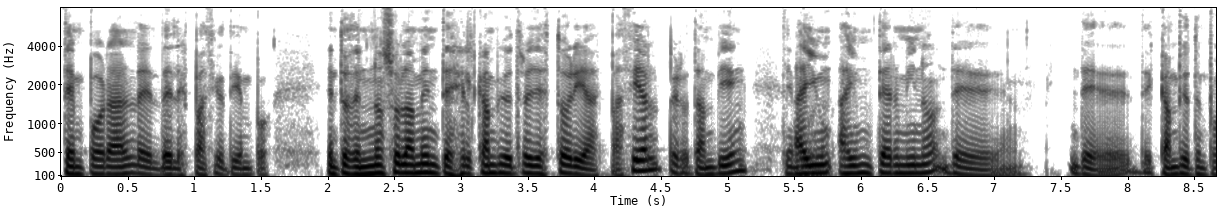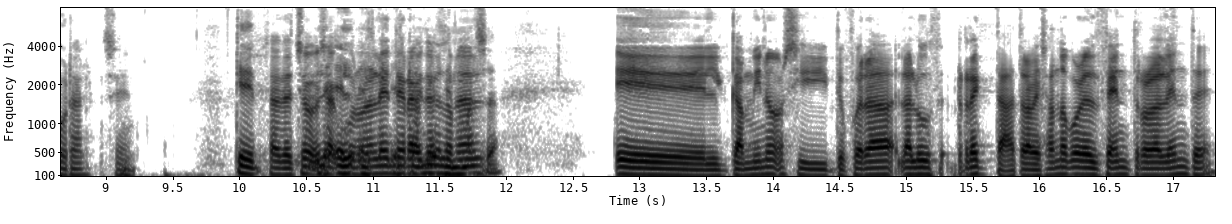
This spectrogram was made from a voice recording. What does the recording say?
temporal del, del espacio-tiempo. Entonces, no solamente es el cambio de trayectoria espacial, pero también hay un, hay un término de, de, de cambio temporal. Sí. Que O sea, de hecho, o sea, con una lente cambio de la gravitacional- Eh, el camino, si te fuera la luz recta, atravesando por el centro la lente,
